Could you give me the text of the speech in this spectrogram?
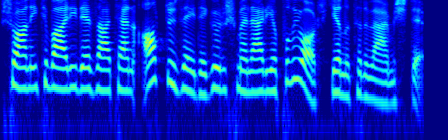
Şu an itibariyle zaten alt düzeyde görüşmeler yapılıyor yanıtını vermişti.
